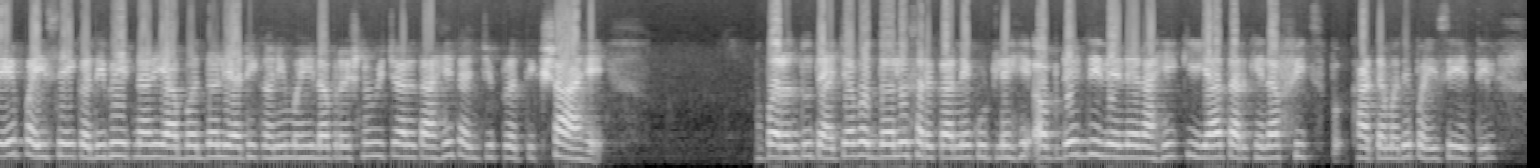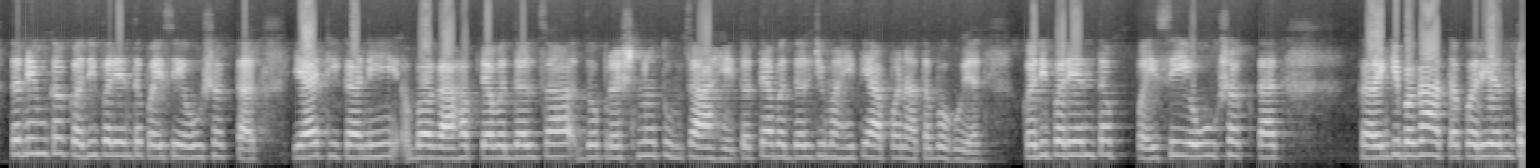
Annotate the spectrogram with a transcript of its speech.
ते पैसे कधी भेटणार याबद्दल या ठिकाणी महिला प्रश्न विचारत आहे. त्यांची प्रतीक्षा आहे. परंतु त्याच्याबद्दल सरकारने कुठलेही अपडेट दिलेले नाही की या तारखेला फिक्स खात्यामध्ये पैसे येतील. तर नेमकं कधीपर्यंत पैसे येऊ शकतात? या ठिकाणी बघा हप्त्याबद्दलचा जो प्रश्न तुमचा आहे तर त्याबद्दलची माहिती आपण आता बघूयात. कधीपर्यंत पैसे येऊ शकतात? कारण की बघा आतापर्यंत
